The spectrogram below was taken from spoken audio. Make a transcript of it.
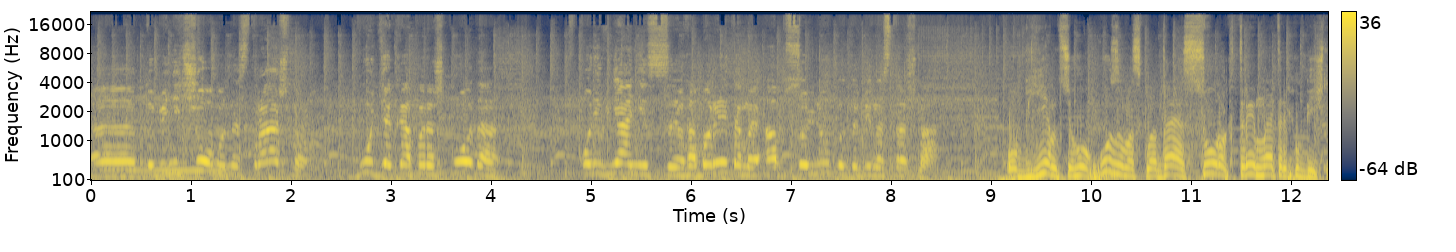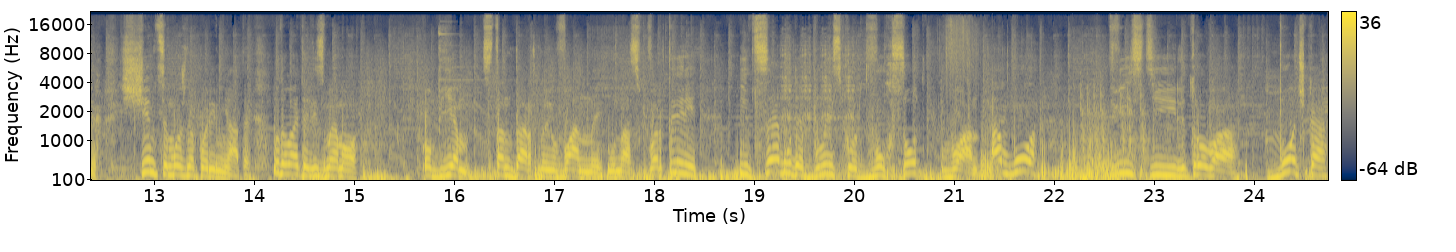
Е, тобі нічого не страшно. Будь-яка перешкода в порівнянні з габаритами абсолютно тобі не страшна. Об'єм цього кузова складає 43 метри кубічних. З чим це можна порівняти? Ну давайте візьмемо об'єм стандартної ванни у нас в квартирі, і це буде близько 200 ванн. Або 200 літрова бочка.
